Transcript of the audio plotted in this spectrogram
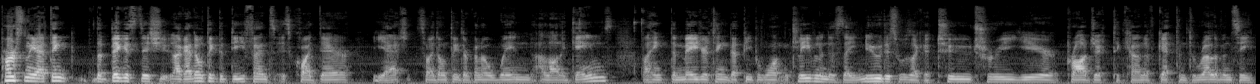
personally, I think the biggest issue, like I don't think the defense is quite there yet. So I don't think they're going to win a lot of games. But I think the major thing that people want in Cleveland is they knew this was like a two, three year project to kind of get them to relevancy.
